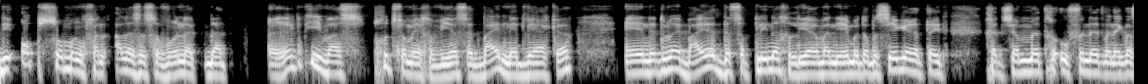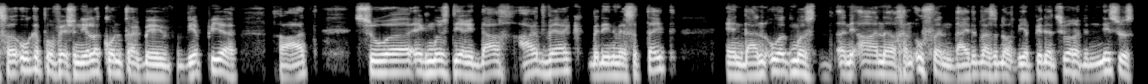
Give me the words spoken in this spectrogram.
die opsomming van alles is gewoonlik dat rugby was goed vir my gewees, het baie netwerke en dit het my baie dissipline geleer wanneer jy moet op 'n sekere tyd gegym het, geoefen het, want ek was ook 'n professionele kontrak by WP gehad. So ek moes deur die dag hard werk by die universiteit en dan ook moes in die aande gaan oefen. Daai dit was dit nog WP dit so gedoen, nie soos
